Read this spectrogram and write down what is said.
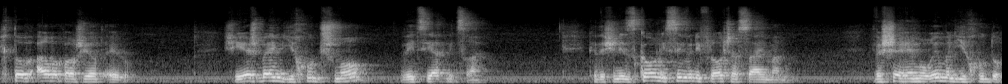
לכתוב ארבע פרשיות אלו, שיש בהם ייחוד שמו ויציאת מצרים. כדי שנזכור ניסים ונפלאות שעשה עמנו, ושהם מורים על ייחודו.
